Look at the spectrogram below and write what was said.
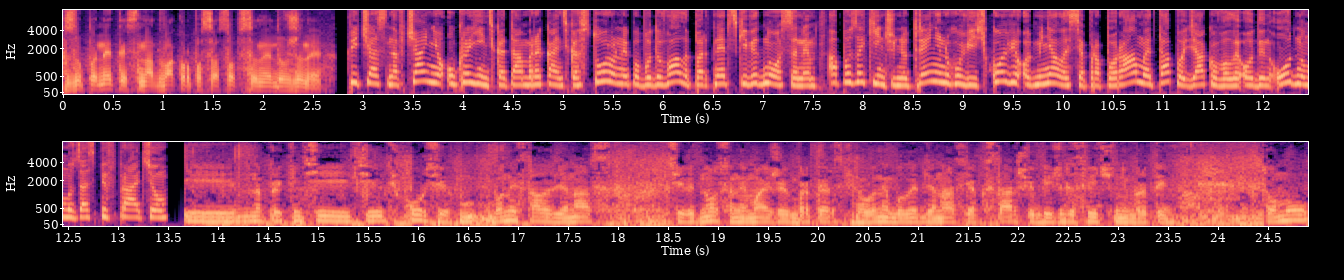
зупинитись на два корпуса собственної довжини. Під час навчання українська та американська сторони побудували партнерські відносини. А по закінченню тренінгу військові обмінялися прапорами та подякували один одному за співпрацю. І наприкінці цих курсів вони стали для нас ці відносини майже братерськими. Вони були для нас як старші, більш досвідчені брати. Тому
